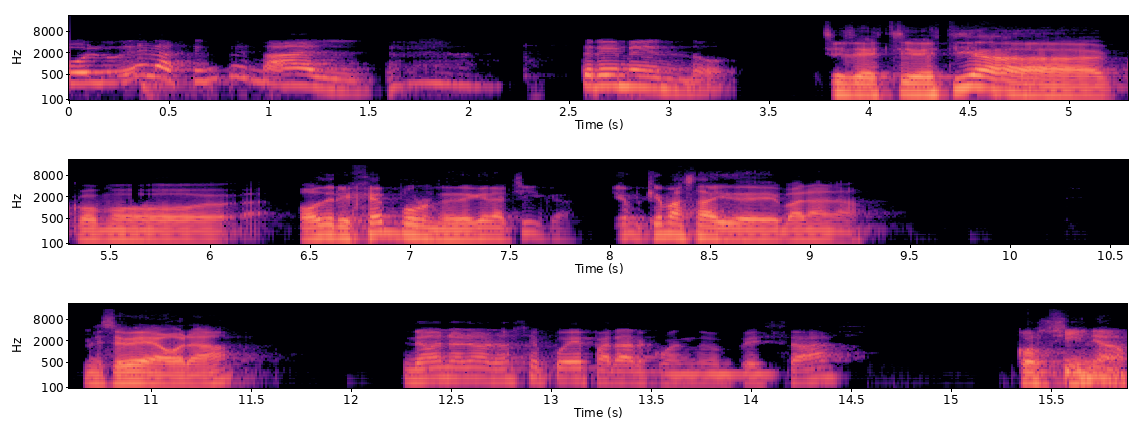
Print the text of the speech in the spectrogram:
Boludea a la gente mal. Tremendo. Sí, se, vestía como Audrey Hepburn desde que era chica. ¿Qué, qué más hay de banana? Me se ve ahora. ¿ah? No, no, no, no se puede parar cuando empezás. Cocina.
